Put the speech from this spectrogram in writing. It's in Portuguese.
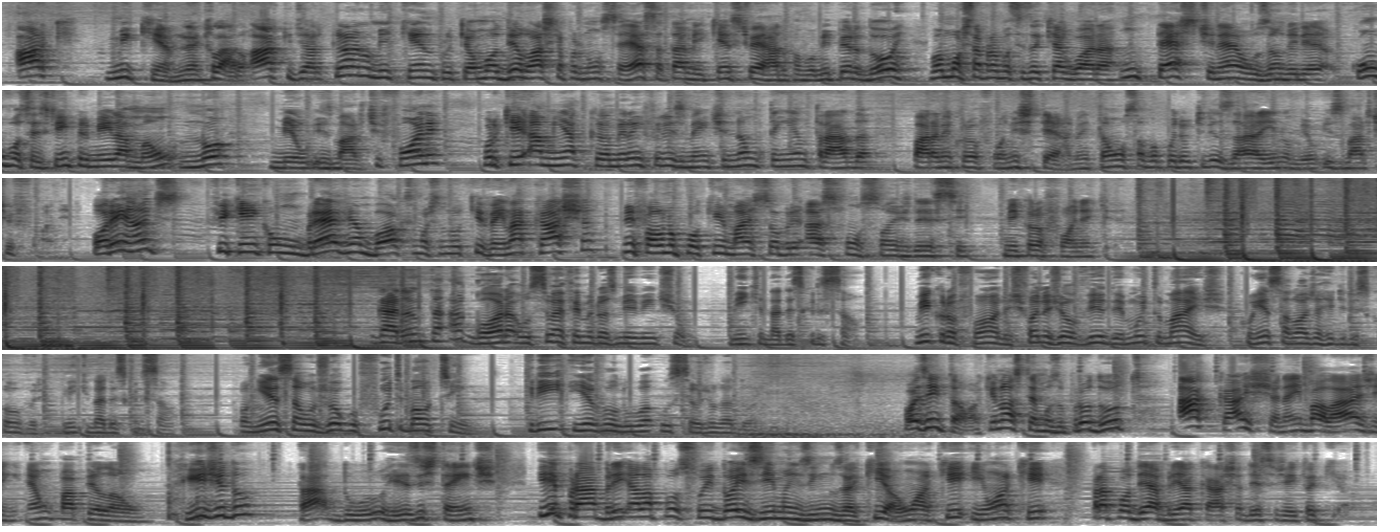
Arc Miken, né? Claro, Arc de Arcano, Miken porque é o modelo, acho que a pronúncia é essa, tá? Miken, se estiver errado, por favor, me perdoe. Vou mostrar para vocês aqui agora um teste, né? Usando ele com vocês em primeira mão no meu smartphone, porque a minha câmera, infelizmente, não tem entrada para microfone externo, então eu só vou poder utilizar aí no meu smartphone. Porém, antes, fiquem com um breve unboxing mostrando o que vem na caixa e falando um pouquinho mais sobre as funções desse microfone aqui. Garanta agora o seu FM 2021. Link na descrição. Microfones, fones de ouvido e muito mais, conheça a loja Rede Discovery. Link na descrição. Conheça o jogo Football Team. Crie e evolua o seu jogador. Pois então, aqui nós temos o produto. A caixa, né, a embalagem, é um papelão rígido, tá? Duro, resistente. E para abrir, ela possui dois ímãzinhos aqui, ó, um aqui e um aqui, para poder abrir a caixa desse jeito aqui, ó.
